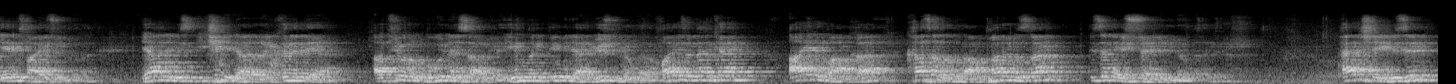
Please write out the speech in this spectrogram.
geri faiz ödüyorlar. Yani biz 2 milyar lira krediye atıyorum bugün hesabıyla yıllık 1 milyar 100 milyon lira faiz öderken aynı banka kasada duran paramızdan bize 550 milyon lira veriyor. Her şey bizim,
